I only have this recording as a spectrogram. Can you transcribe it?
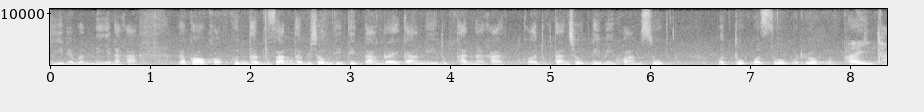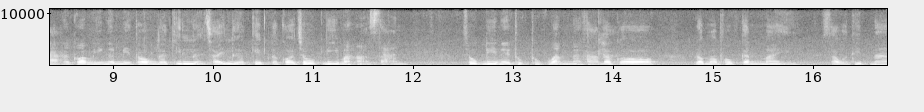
ที่ในวันนี้นะคะ แล้วก็ขอบคุณท่านผู้ฟังท่านผู้ชมที่ติดตามรายการนี้ทุกท่านนะคะ ขอให้ทุกท่านโชคดีมีความสุขหมดทุกข์หมดโศกหมดโรคหมดภัยค่ะ แล้วก็มีเงินมีทองเหลือกินเหลือใช้เหลือเก็บ แล้วก็โชคดีมหาศาล โชคดีในทุกๆวันนะคะ แล้วก็เรามาพบกันใหม่เสาร์อาทิตย์หน้า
